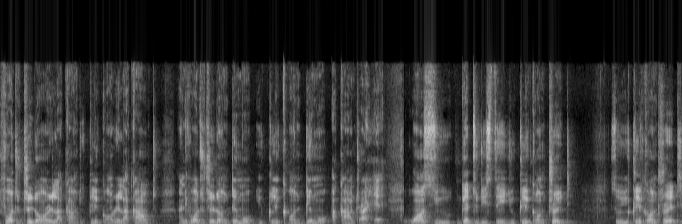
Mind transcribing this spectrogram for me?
If you want to trade on real account, you click on real account. And if you want to trade on demo, you click on demo account right here. Once you get to this stage, you click on trade. So you click on trade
